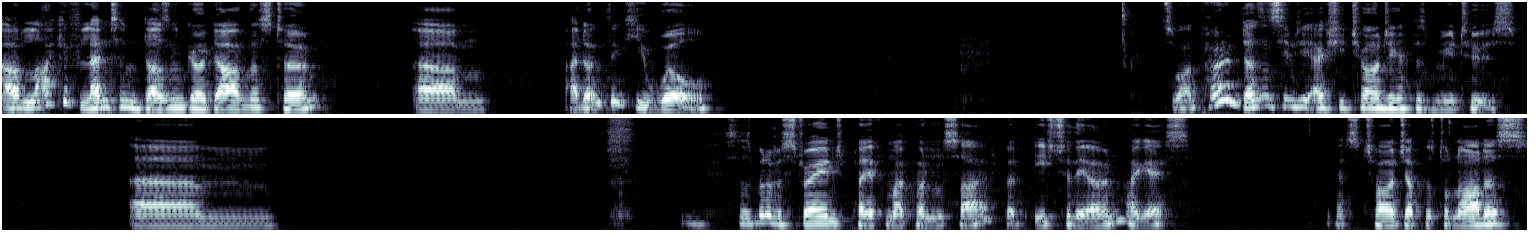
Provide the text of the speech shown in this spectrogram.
I would like if Lanturn doesn't go down this turn. Um, I don't think he will. So my opponent doesn't seem to be actually charging up his Mewtwo's. Um, So it's a bit of a strange play from my opponent's side, but each to their own, I guess. Let's charge up this Tornadus.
